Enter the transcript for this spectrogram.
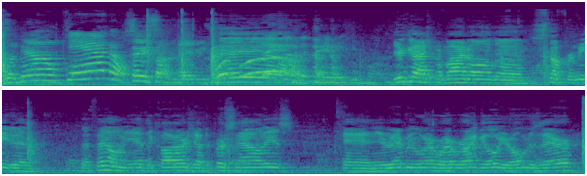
So, Daniel, Daniel. say something, baby. Yeah. You guys provide all the stuff for me to, to film. You have the cars, you have the personalities, and you're everywhere. Wherever I go, you're always there.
